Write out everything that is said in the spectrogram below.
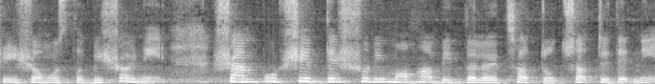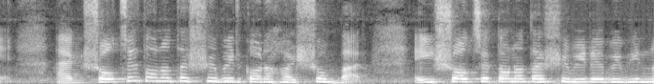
সেই সমস্ত বিষয় নিয়ে শ্যামপুর সিদ্ধেশ্বরী মহাবিদ্যালয়ের ছাত্রছাত্রীদের নিয়ে এক সচেতনতা শিবির করা হয় সোমবার। এই সচেতনতা শিবিরে বিভিন্ন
